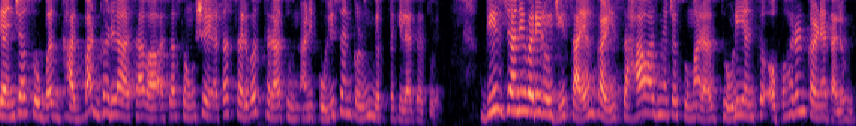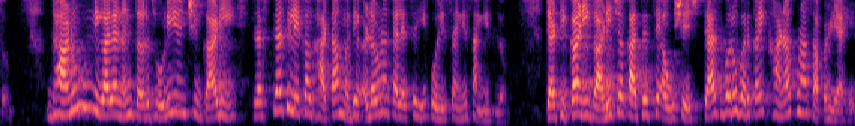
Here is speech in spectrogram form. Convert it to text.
त्यांच्यासोबत घातपात घडला असावा असा संशय आता सर्व स्तरातून आणि पोलिसांकडून व्यक्त केला जातोय. वीस जानेवारी रोजी सायंकाळी सहा वाजण्याच्या सुमारास धोडी यांचं अपहरण करण्यात आलं होतं. डहाणूहून निघाल्यानंतर धोडी यांची गाडी रस्त्यातील एका घाटामध्ये अडवण्यात आल्याचंही पोलिसांनी सांगितलं. त्या ठिकाणी गाडीच्या काचेचे अवशेष त्याचबरोबर काही खाणाखुणा सापडले आहेत.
